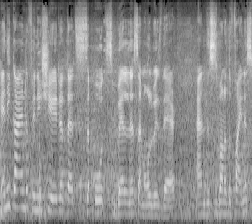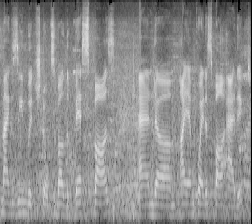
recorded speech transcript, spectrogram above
any kind of initiative that supports wellness, I'm always there. And this is one of the finest magazine which talks about the best spas. And um, I am quite a spa addict.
